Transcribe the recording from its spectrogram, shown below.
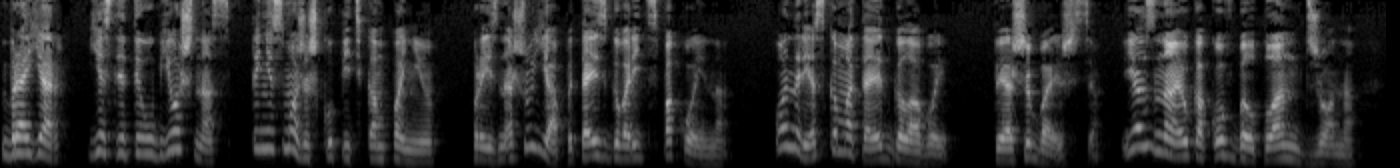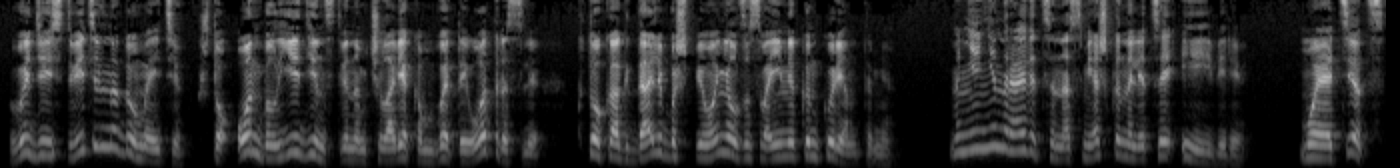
«Брояр, если ты убьешь нас, ты не сможешь купить компанию», произношу я, пытаясь говорить спокойно. Он резко мотает головой. Ты ошибаешься. Я знаю, каков был план Джона. Вы действительно думаете, что он был единственным человеком в этой отрасли, кто когда-либо шпионил за своими конкурентами? Мне не нравится насмешка на лице Эйвери. Мой отец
